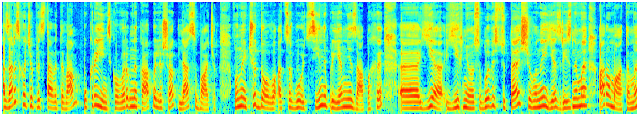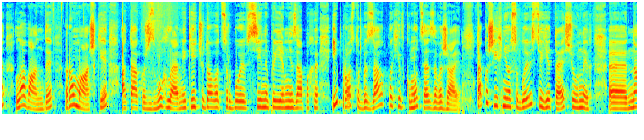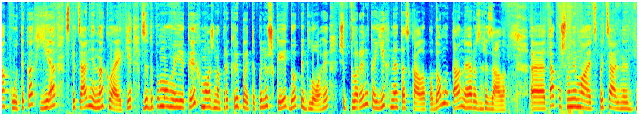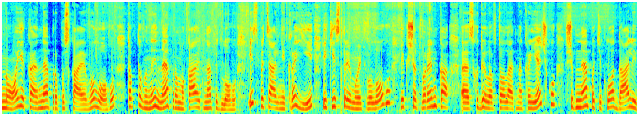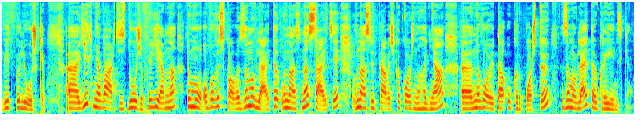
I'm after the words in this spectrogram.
А зараз хочу представити вам українського виробника пелюшок для собачок. Вони чудово адсорбують всі неприємні запахи. Е, є їхньою особливістю те, що вони є з різними ароматами лаванди, ромашки, а також з вуглем, який чудово адсорбує всі неприємні запахи, і просто без запахів, кому це заважає. Також їхньою особливістю є те, що у них е, на кутиках є спеціальні наклейки, за допомогою яких можна прикріпити пелюшки до підлоги, щоб тваринка їх не таскала по дому та не розгризала. Е, також вони мають спеціальне дно, яке не пропускає вологу, тобто вони не промикають на підлогу. І спеціальні краї, які стримують вологу, якщо тваринка е, сходила в туалет на краєчку, щоб не потекло далі від пелюшки. Е, їхня вартість дуже приємна, тому обов'язково замовляйте у нас на сайті. В нас відправочка кожного дня новою та Укрпоштою. Замовляйте українське.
